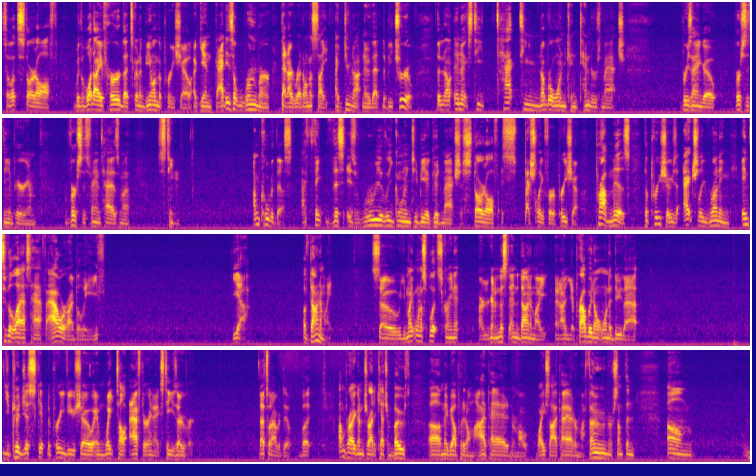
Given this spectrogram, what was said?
So let's start off with what I've heard that's going to be on the pre show. Again, that is a rumor that I read on a site. I do not know that to be true. The NXT Tag Team number one contenders match Breezango versus the Imperium versus Fantasma's team. I'm cool with this. I think this is really going to be a good match to start off, especially for a pre show. Problem is, the pre show is actually running into the last half hour, I believe. Yeah. Of Dynamite. So you might want to split screen it, or you're going to miss the end of Dynamite, and I, you probably don't want to do that you could just skip the preview show and wait till after NXT's over. That's what I would do. But I'm probably going to try to catch them both. Uh, maybe I'll put it on my iPad or my wife's iPad or my phone or something. Um,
